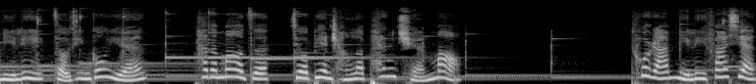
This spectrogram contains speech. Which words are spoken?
米粒走进公园，她的帽子就变成了喷泉帽。突然，米粒发现，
